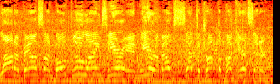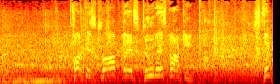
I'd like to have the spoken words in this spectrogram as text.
Lot of bounce on both blue lines here, and we are about set to drop the puck here at center. Puck is dropped. Let's do this hockey. Slick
